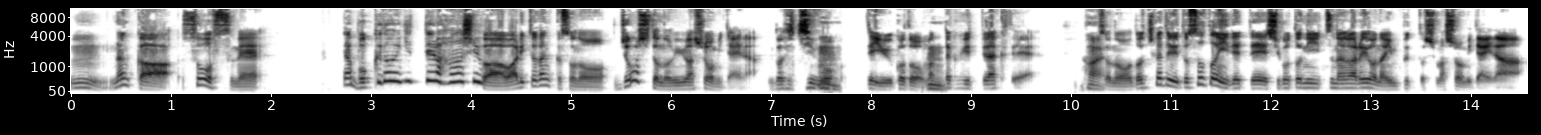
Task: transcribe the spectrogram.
うん。なんか、そうっすね。いや僕の言ってる話は割となんかその、上司と飲みましょうみたいな、土日もうんっていうことを全く言ってなくて、はい。その、どっちかというと外に出て仕事につながるようなインプットしましょうみたいな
